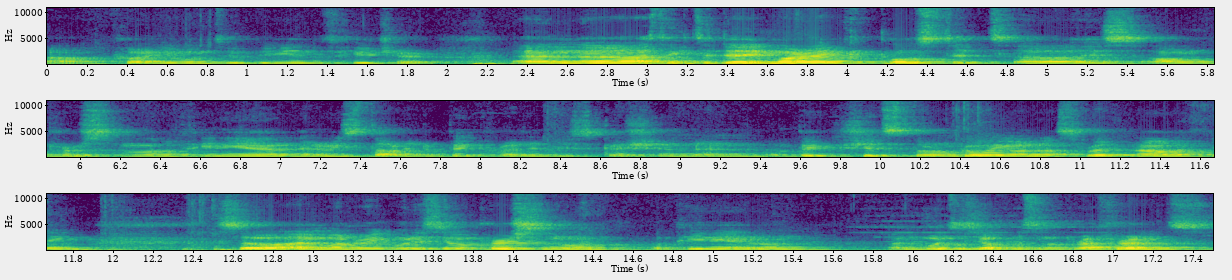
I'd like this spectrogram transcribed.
uh, coin you want to be in the future. And uh, I think today Marek posted uh, his own personal opinion and we started a big Reddit discussion and a big shitstorm going on us right now, I think. So I'm wondering what is your personal opinion on, and what is your personal preference?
